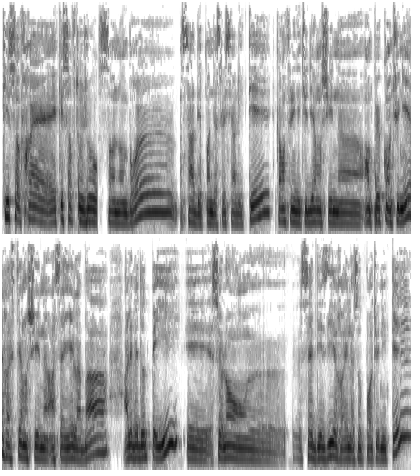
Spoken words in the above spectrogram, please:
qui s'offraient et qui s'offrent toujours sont nombreux. Ça dépend des spécialités. Quand on finit d'étudier en Chine, euh, on peut continuer, rester en Chine, enseigner là-bas, aller vers d'autres pays et selon euh, ses désirs et les opportunités,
